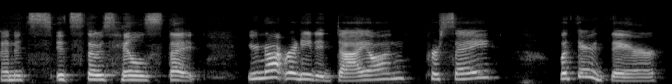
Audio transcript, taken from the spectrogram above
and it's it's those hills that you're not ready to die on per se, but they're there.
